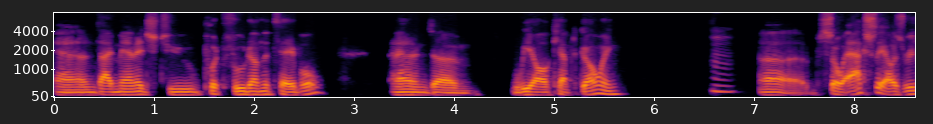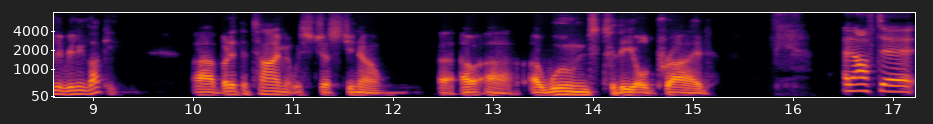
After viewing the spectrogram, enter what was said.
and i managed to put food on the table and um, we all kept going mm. uh, so actually i was really really lucky uh, but at the time it was just you know a, a, a wound to the old pride. And after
